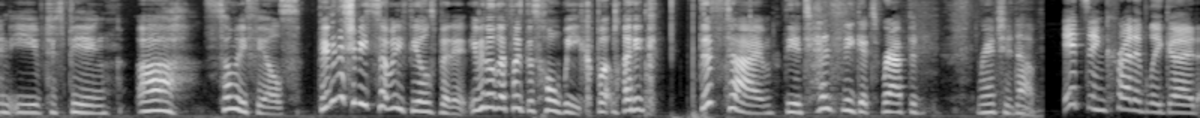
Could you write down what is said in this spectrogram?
and Eve just being, ah, oh, so many feels. Maybe this should be so many feels minute, even though that's like this whole week, but like this time the intensity gets rapid, ratcheted up. It's incredibly good.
